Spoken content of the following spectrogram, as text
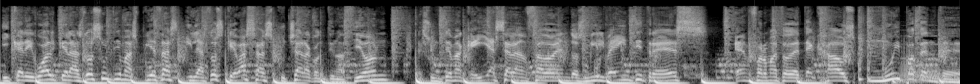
Y que al igual que las dos últimas piezas y las dos que vas a escuchar a continuación, es un tema que ya se ha lanzado en 2023 en formato de Tech House muy potente.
